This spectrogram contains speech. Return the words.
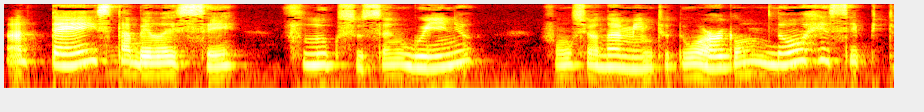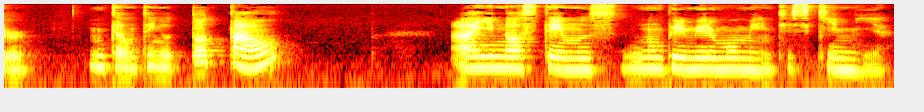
até estabelecer fluxo sanguíneo funcionamento do órgão no receptor. Então, tem o total, aí nós temos, num primeiro momento, isquemia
